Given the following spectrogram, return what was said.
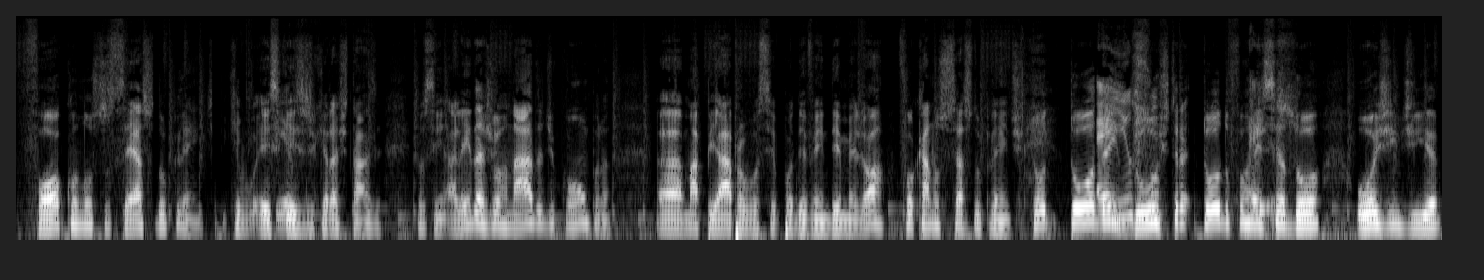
foco no sucesso do cliente, que esse Isso. case de kerastase. Então, assim, além da jornada de compra, uh, mapear para você poder vender melhor, focar no sucesso do cliente. Todo, toda é a indústria, isso. todo fornecedor é hoje em dia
